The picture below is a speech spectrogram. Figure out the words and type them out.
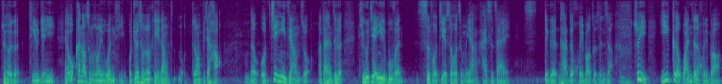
最后一个提出建议，哎，我看到什么什么有问题，我觉得什么时候可以让怎么比较好，那我建议这样做啊。但是，这个提出建议的部分。是否接受或怎么样，还是在那个他的回报者身上。所以，一个完整的回报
